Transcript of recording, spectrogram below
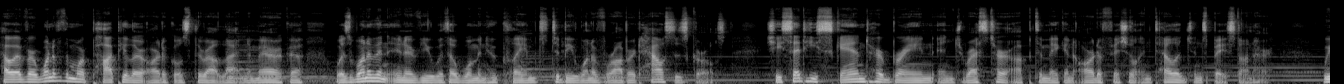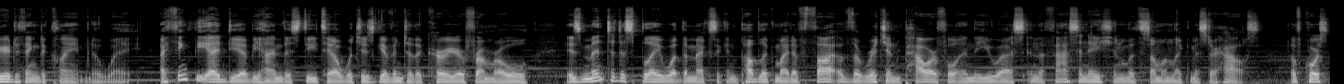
However, one of the more popular articles throughout Latin America was one of an interview with a woman who claimed to be one of Robert House's girls. She said he scanned her brain and dressed her up to make an artificial intelligence based on her. Weird thing to claim, no way. I think the idea behind this detail, which is given to the courier from Raul, is meant to display what the Mexican public might have thought of the rich and powerful in the US and the fascination with someone like Mr. House. Of course,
